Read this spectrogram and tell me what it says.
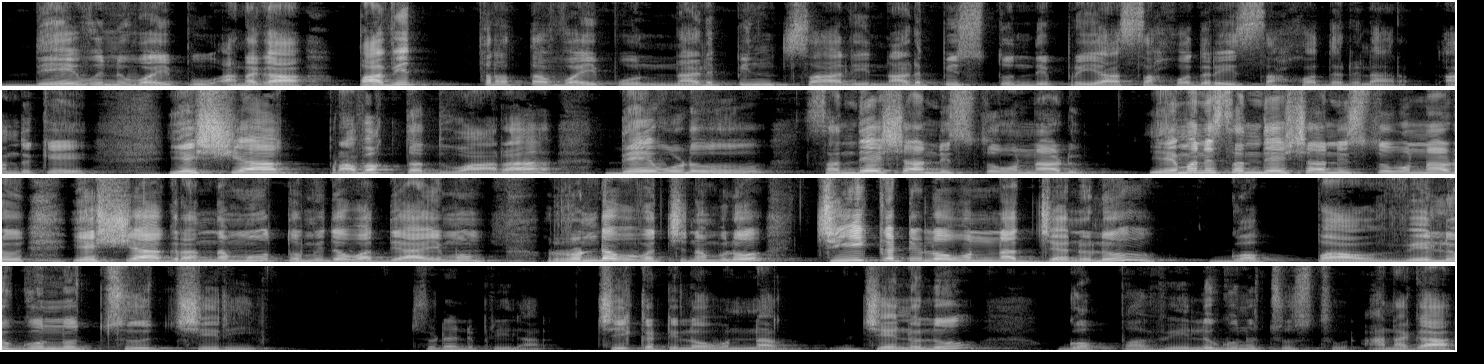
దేవుని వైపు అనగా పవిత్రత వైపు నడిపించాలి నడిపిస్తుంది ప్రియ సహోదరి సహోదరులారా. అందుకే యష్యా ప్రవక్త ద్వారా దేవుడు సందేశాన్ని ఇస్తూ ఉన్నాడు. ఏమని సందేశాన్ని ఇస్తూ ఉన్నాడు? యష్యా గ్రంథము తొమ్మిదవ అధ్యాయము రెండవ వచనములో చీకటిలో ఉన్న జనులు గొప్ప వెలుగును చూచిరి. చూడండి ప్రియులారు చీకటిలో ఉన్న జనులు గొప్ప వెలుగును చూస్తూ అనగా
